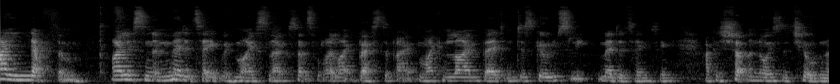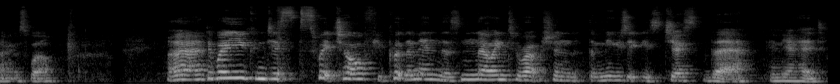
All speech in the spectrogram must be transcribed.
I love them. I listen and meditate with my snugs. That's what I like best about them. I can lie in bed and just go to sleep meditating. I can shut the noise of the children out as well. Uh, the way you can just switch off, you put them in, there's no interruption, the music is just there in your head.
